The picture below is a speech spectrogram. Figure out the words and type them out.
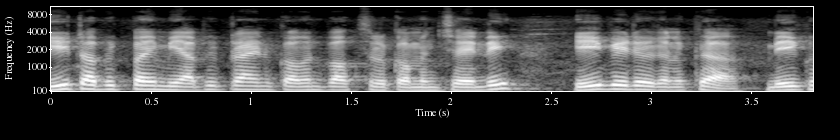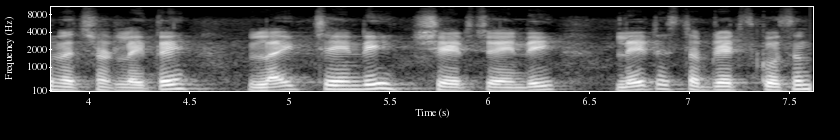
ఈ టాపిక్పై మీ అభిప్రాయాన్ని కామెంట్ బాక్స్లో కామెంట్ చేయండి. ఈ వీడియో కనుక మీకు నచ్చినట్లయితే లైక్ చేయండి షేర్ చేయండి. లేటెస్ట్ అప్డేట్స్ కోసం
